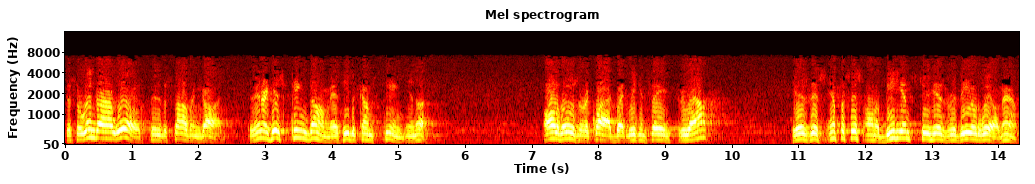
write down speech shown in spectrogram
to surrender our will to the sovereign God, to enter His kingdom as He becomes king in us. All of those are required, but we can say throughout, Here's this emphasis on obedience to His revealed will. Now,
